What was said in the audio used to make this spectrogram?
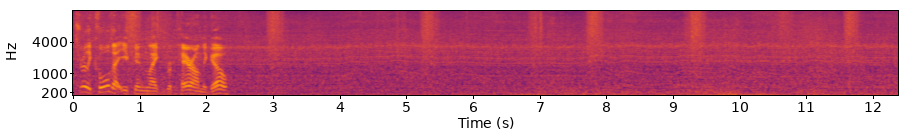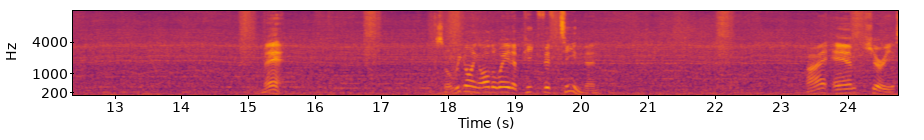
It's really cool that you can like repair on the go. Man. So are we going all the way to peak 15 then? I am curious.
